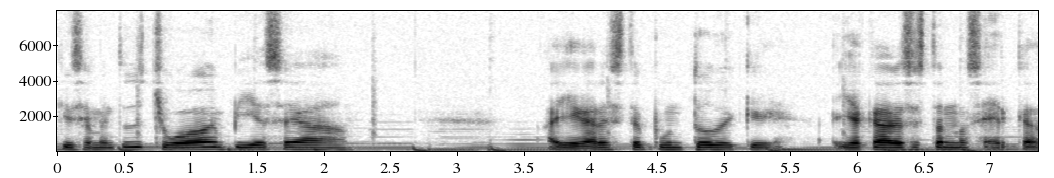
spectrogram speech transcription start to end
que Cementos de Chihuahua empiece a, a llegar a este punto de que ya cada vez están más cerca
